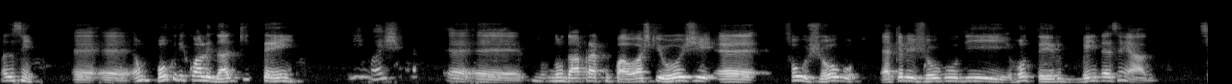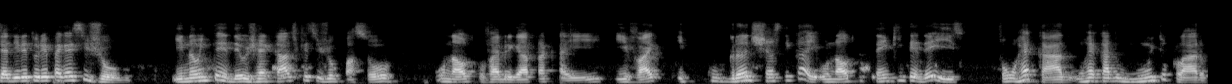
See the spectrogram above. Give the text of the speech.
Mas assim, é, é, é, um pouco de qualidade que tem. E, mas é, é, não dá para culpar. Eu acho que hoje é, foi o jogo, é aquele jogo de roteiro bem desenhado. Se a diretoria pegar esse jogo e não entender os recados que esse jogo passou, o Náutico vai brigar para cair e vai e com grande chance de cair. O Náutico tem que entender isso. Foi um recado, um recado muito claro.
